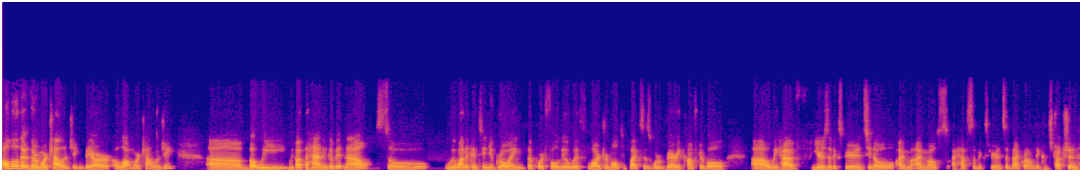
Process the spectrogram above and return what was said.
although they're, they're more challenging they are a lot more challenging um, but we we got the hang of it now. So we want to continue growing the portfolio with larger multiplexes. We're very comfortable uh, we have years of experience you know i'm i'm also i have some experience and background in construction.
